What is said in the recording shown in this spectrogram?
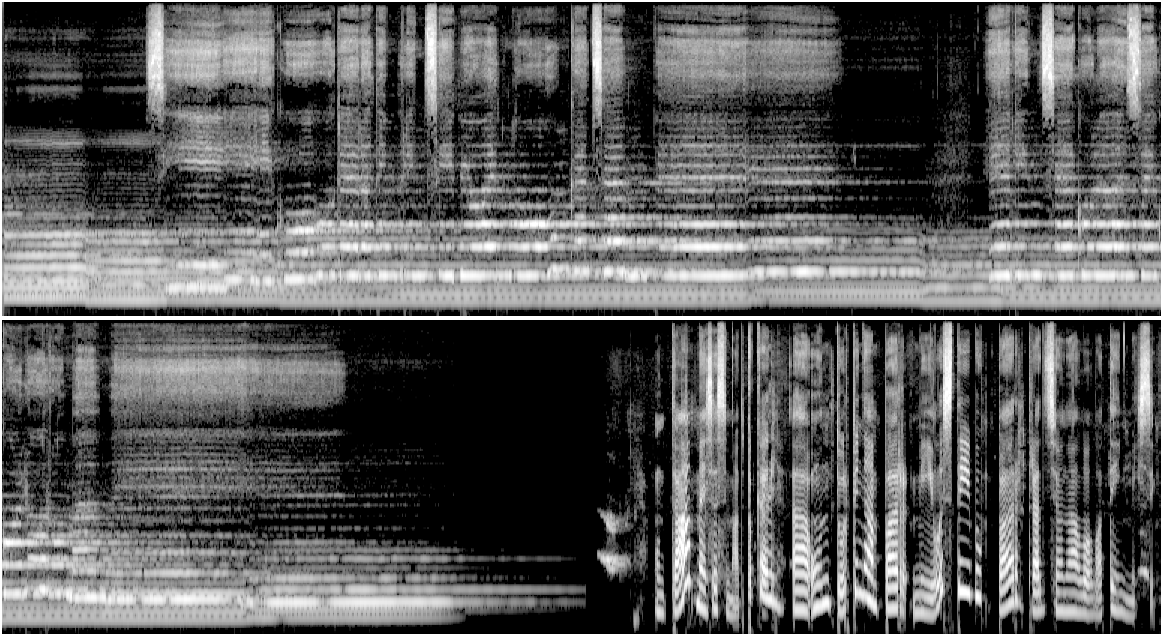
Mēs esam atpakaļ un turpinām par mīlestību, par tradicionālo latīņu misi.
